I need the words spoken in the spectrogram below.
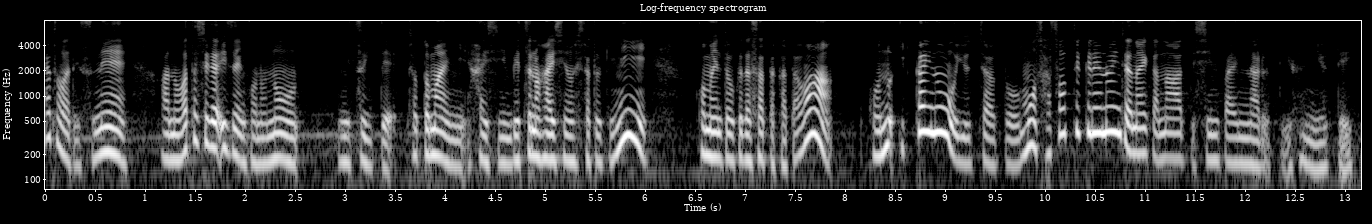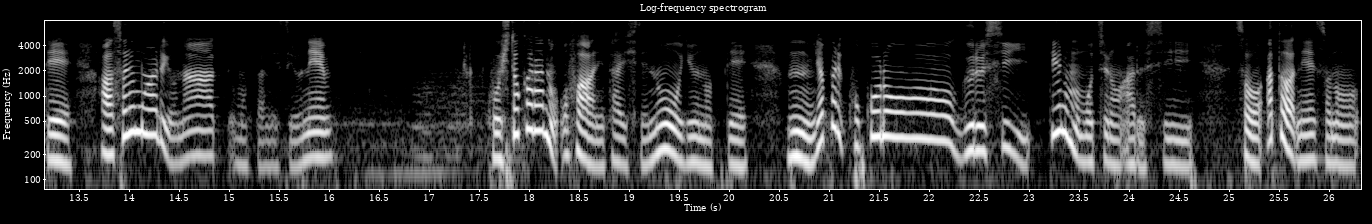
あとはですね、あの、私が以前この脳について、ちょっと前に配信、別の配信をした時に、コメントをくださった方は、この一回脳を言っちゃうと、もう誘ってくれないんじゃないかなって心配になるっていうふうに言っていて、あ、それもあるよなって思ったんですよね。こう人からのオファーに対してノーを言うのって、うん、やっぱり心苦しいっていうのももちろんあるし、そう、あとはね、その、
